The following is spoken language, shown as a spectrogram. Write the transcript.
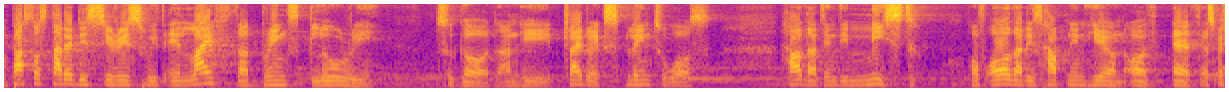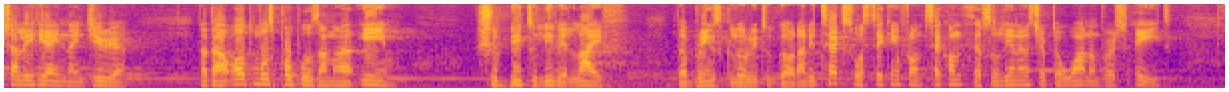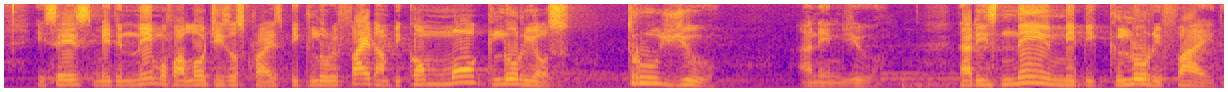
Pastor started this series with a life that brings glory to God. And he tried to explain to us how that in the midst of all that is happening here on earth, earth, especially here in Nigeria, that our utmost purpose and our aim should be to live a life that brings glory to God. And the text was taken from 2 Thessalonians chapter 1 and verse 8. He says, May the name of our Lord Jesus Christ be glorified and become more glorious through you and in you. That his name may be glorified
